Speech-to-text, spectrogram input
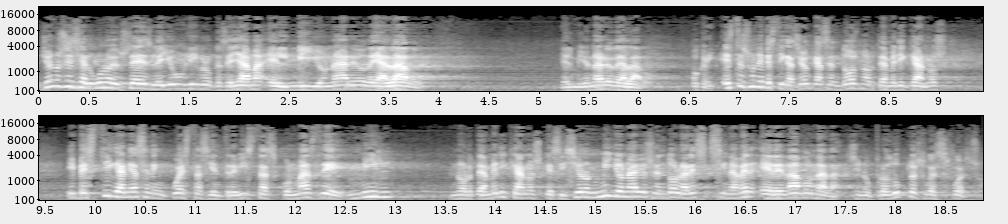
Yo no sé si alguno de ustedes leyó un libro que se llama El millonario de alado. El millonario de alado. Ok, esta es una investigación que hacen dos norteamericanos investigan y hacen encuestas y entrevistas con más de mil norteamericanos que se hicieron millonarios en dólares sin haber heredado nada, sino producto de su esfuerzo.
